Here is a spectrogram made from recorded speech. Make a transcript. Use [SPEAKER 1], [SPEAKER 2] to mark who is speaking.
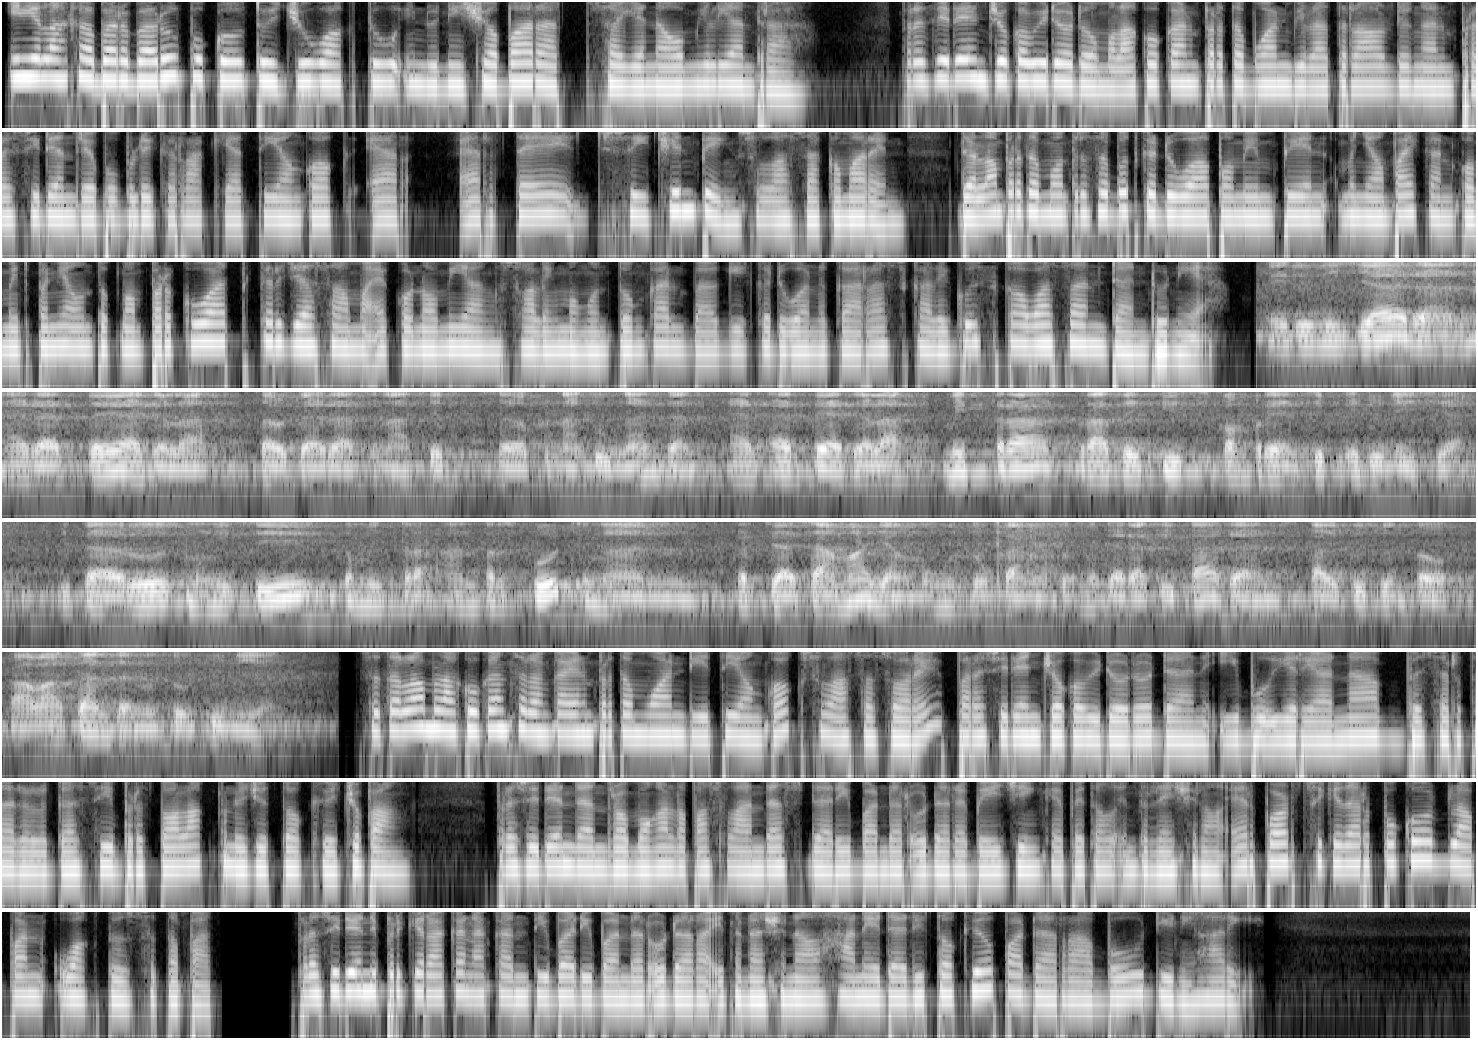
[SPEAKER 1] Inilah kabar baru pukul 7 waktu Indonesia Barat. Saya Naomi Liandra. Presiden Joko Widodo melakukan pertemuan bilateral dengan Presiden Republik Rakyat Tiongkok RRT Xi Jinping selasa kemarin. Dalam pertemuan tersebut, kedua pemimpin menyampaikan komitmennya untuk memperkuat kerjasama ekonomi yang saling menguntungkan bagi kedua negara sekaligus kawasan dan dunia.
[SPEAKER 2] Indonesia dan RRT adalah saudara senasib sepenanggungan dan RRT adalah mitra strategis komprehensif Indonesia kita harus mengisi kemitraan tersebut dengan kerjasama yang menguntungkan untuk negara kita dan sekaligus untuk kawasan dan untuk dunia.
[SPEAKER 1] Setelah melakukan serangkaian pertemuan di Tiongkok selasa sore, Presiden Joko Widodo dan Ibu Iriana beserta delegasi bertolak menuju Tokyo, Jepang. Presiden dan rombongan lepas landas dari Bandar Udara Beijing Capital International Airport sekitar pukul 8 waktu setempat. Presiden diperkirakan akan tiba di Bandar Udara Internasional Haneda di Tokyo pada Rabu dini hari.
